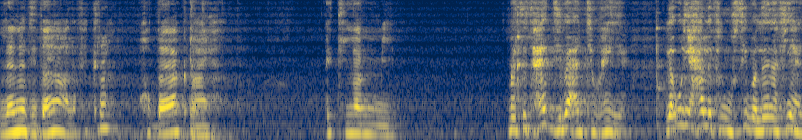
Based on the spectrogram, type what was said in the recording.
لانا دي ضايعة على فكرة وهتضيعك معاها. اتلمي. ما تتهدي بقى أنت وهي. لا قولي حل في المصيبة اللي أنا فيها دي.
